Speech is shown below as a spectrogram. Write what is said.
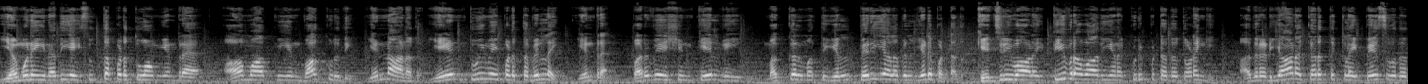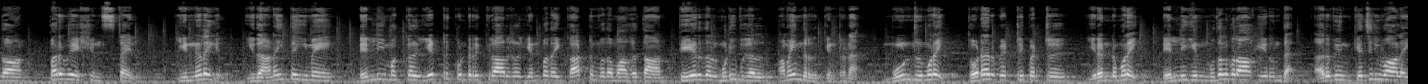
யமுனை நதியை சுத்தப்படுத்துவோம் என்ற ஆம் ஆத்மியின் வாக்குறுதி என்ன ஆனது ஏன் தூய்மைப்படுத்தவில்லை? என்ற பர்வேஷின் கேள்வி மக்கள் மத்தியில் பெரிய அளவில் எடுபட்டது. கெஜ்ரிவாலை தீவிரவாதி என குறிப்பிட்டது தொடங்கி அதிரடியான கருத்துக்களை பேசுவதுதான் பர்வேஷின் ஸ்டைல் இந்நிலையில் இது அனைத்தையுமே டெல்லி மக்கள் ஏற்றுக்கொண்டிருக்கிறார்கள் என்பதை காட்டும் விதமாகத்தான் தேர்தல் முடிவுகள் அமைந்திருக்கின்றன. மூன்று முறை தொடர் வெற்றி பெற்று இரண்டு முறை டெல்லியின் முதல்வராக இருந்த அரவிந்த் கெஜ்ரிவாலை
